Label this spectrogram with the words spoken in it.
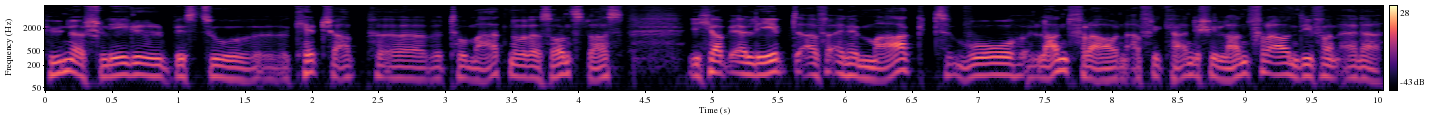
Hühnerschlägel bis zu Ketchup, äh, Tomaten oder sonst was. Ich habe erlebt auf einem Markt, wo Landfrauen, afrikanische Landfrauen, die von einer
